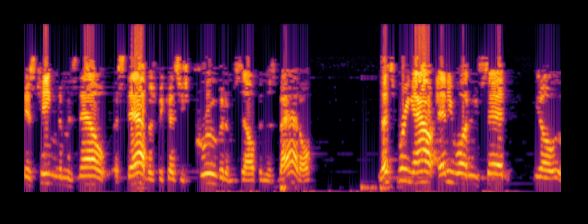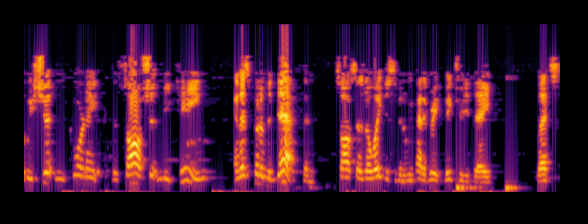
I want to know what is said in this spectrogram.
his kingdom is now established because he's proven himself in this battle. Let's bring out anyone who said, you know, that we shouldn't coronate, that Saul shouldn't be king, and let's put him to death. And Saul says, oh wait just a minute, we've had a great victory today. Let's,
